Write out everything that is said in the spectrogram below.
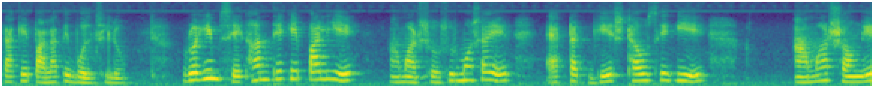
তাকে পালাতে বলছিল। রহিম সেখান থেকে পালিয়ে আমার শ্বশুরমশাইয়ের একটা গেস্ট হাউসে গিয়ে আমার সঙ্গে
